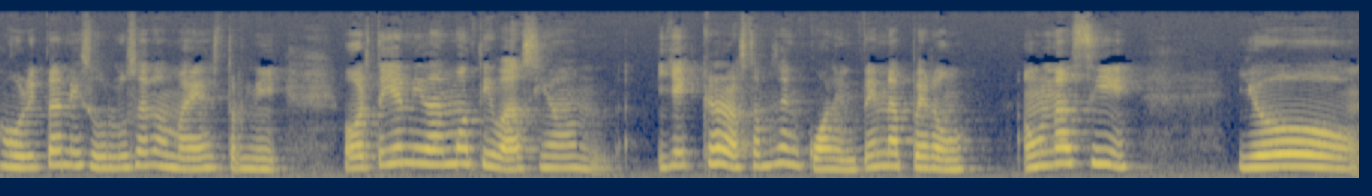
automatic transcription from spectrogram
Ahorita ni sus luces los maestros, ni. Ahorita ya ni dan motivación. Y claro, estamos en cuarentena, pero aún así, yo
